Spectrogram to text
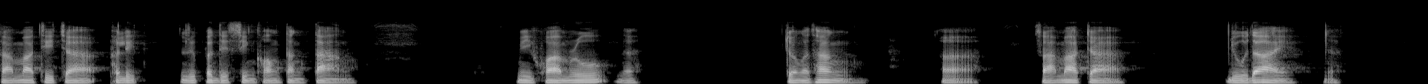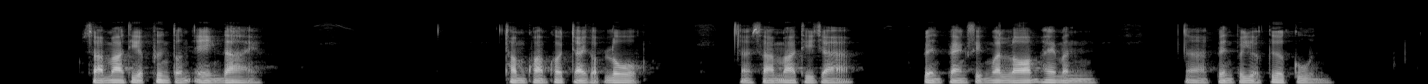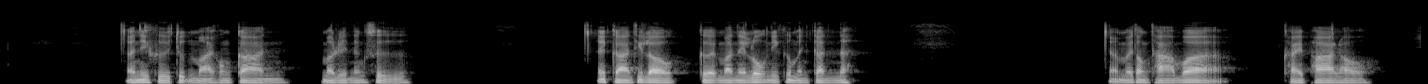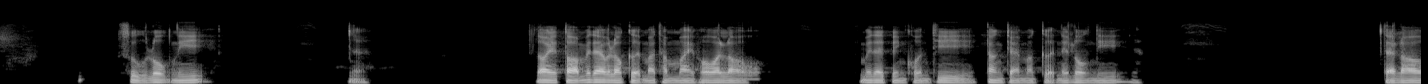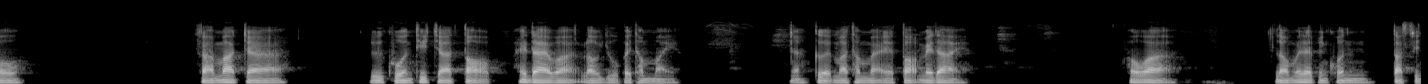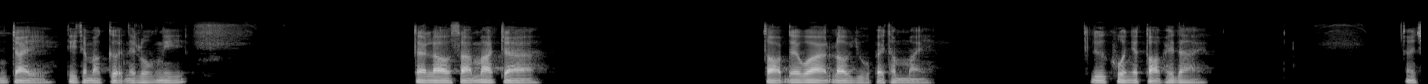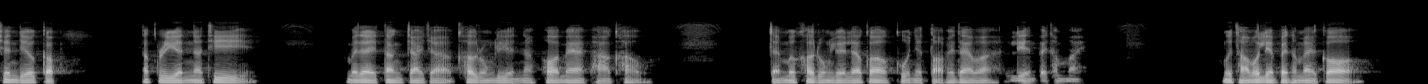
สามารถที่จะผลิตหรือประดิษฐ์สิ่งของต่างๆ มีความรู้นะจนกระทั่งสามารถจะอยู่ได้นะสามารถที่จะพึ่งตนเองได้ทำความเข้าใจกับโลก สามารถที่จะเปลี่ยนแปลงสิ่งแวดล้อมให้มัน เป็นประโยชน์เกื้อกูล อันนี้คือจุดหมายของการมาเรียนหนังสือให้การที่เราเกิดมาในโลกนี้ก็เหมือนกันนะ ไม่ต้องถามว่าใครพาเราสู่โลกนี้นะเราจะตอบไม่ได้ว่าเราเกิดมาทำไม เพราะว่าเราไม่ได้เป็นคนที่ตั้งใจมาเกิดในโลกนี้นะ แต่เราสามารถจะหรือควรที่จะตอบให้ได้ว่าเราอยู่ไปทำไมนะเกิดมาทำไมจะตอบไม่ได้ เพราะว่าเราไม่ได้เป็นคนตัดสินใจที่จะมาเกิดในโลกนี้ แต่เราสามารถจะตอบได้ว่าเราอยู่ไปทำไม หรือควรจะตอบให้ได้ เช่นเดียวกับ นักเรียนนะที่ไม่ได้ตั้งใจจะเข้าโรงเรียนนะพ่อแม่พาเข้า แต่เมื่อเข้าโรงเรียนแล้วก็ควรจะตอบให้ได้ว่าเรียนไปทำไม เมื่อถามว่าเรียนไปทำไมก็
